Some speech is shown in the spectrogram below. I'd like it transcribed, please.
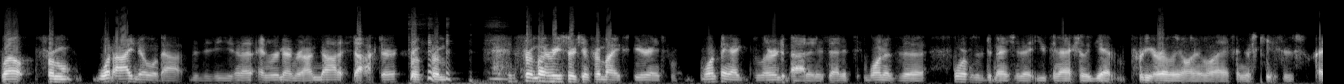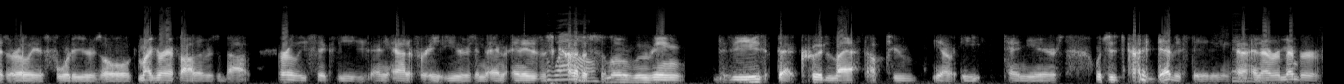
Well, from what I know about the disease, and, I, and remember, I'm not a doctor. From from from my research and from my experience, one thing I learned about it is that it's one of the forms of dementia that you can actually get pretty early on in life, and there's cases as early as 40 years old. My grandfather was about early 60s, and he had it for eight years, and and, and it is a kind of a slow-moving disease that could last up to you know eight ten years, which is kind of devastating. And, and I remember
